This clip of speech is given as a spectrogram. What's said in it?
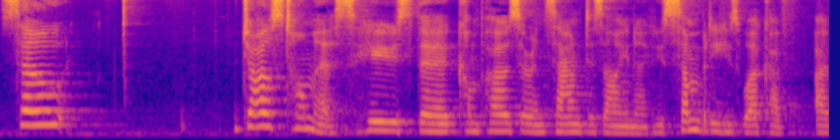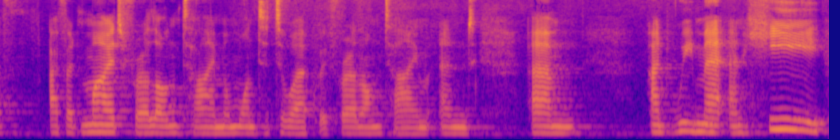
So, Giles Thomas, who's the composer and sound designer, who's somebody whose work I've, I've, I've admired for a long time and wanted to work with for a long time, and, um, and we met, and he,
